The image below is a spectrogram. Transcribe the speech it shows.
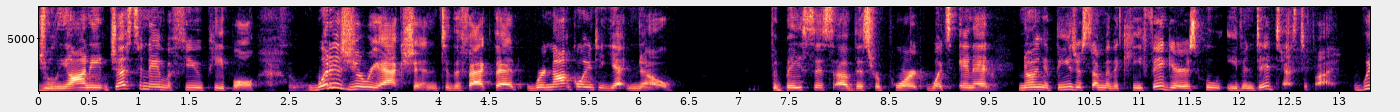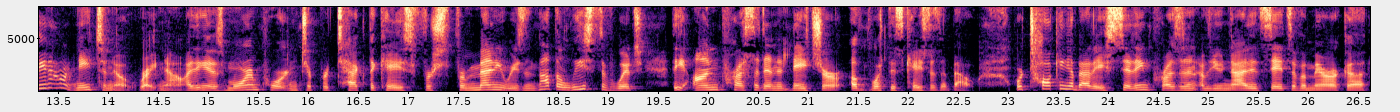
Giuliani, just to name a few people. Absolutely. What is your reaction to the fact that we're not going to yet know the basis of this report, what's in it, knowing that these are some of the key figures who even did testify? We don't need to know right now. I think it is more important to protect the case for, for many reasons, not the least of which the unprecedented nature of what this case is about. We're talking about a sitting president of the United States of America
